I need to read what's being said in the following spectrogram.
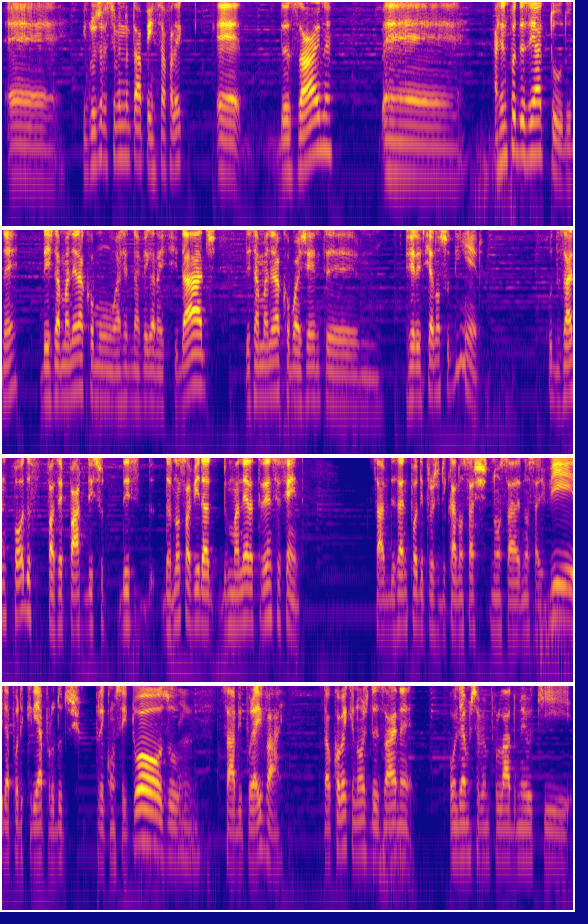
É, inclusive, recentemente eu estava pensando, falei, é, design, é, a gente pode desenhar tudo, né? Desde a maneira como a gente navega nas cidades, desde a maneira como a gente hum, gerencia nosso dinheiro. O design pode fazer parte disso, disso da nossa vida de maneira 360. Sabe, design pode prejudicar nossas, nossa, nossas vidas, pode criar produtos preconceituosos, Sim. sabe? Por aí vai. Então, como é que nós, designer, olhamos também para o lado meio que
